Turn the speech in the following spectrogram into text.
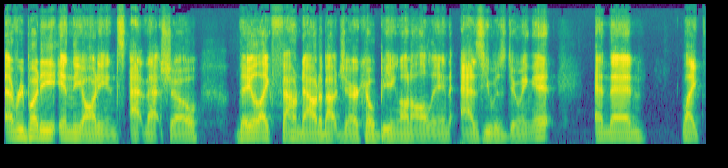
everybody in the audience at that show, they like found out about Jericho being on All In as he was doing it. And then like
